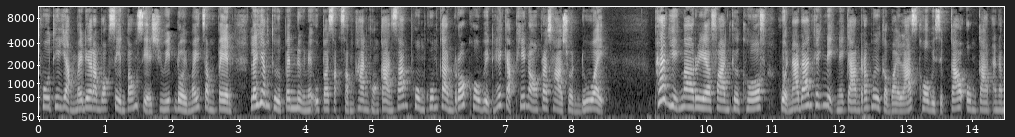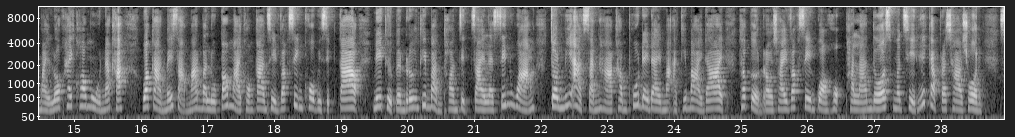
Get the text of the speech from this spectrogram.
ผู้ที่ยังไม่ได้รับวัคซีนต้องเสียชีวิตโดยไม่จำเป็น และยังถือเป็นหนึ่งในอุปสรรคสำคัญของการสร้างภูมิคุ้มกันโรคโควิด ให้กับพี่น้องประชาชนด้วย แพทย์หญิงมาเรียฟานเคอร์โคฟ หัวหน้าด้านเทคนิคในการรับมือกับไวรัสโควิด -19 องค์การอนามัยโลกให้ข้อมูลนะคะ ว่าการไม่สามารถบรรลุเป้าหมายของการฉีดวัคซีนโควิด -19 นี่ถือเป็นเรื่องที่บั่นทอนจิตใจและสิ้นหวัง จนมิอาจสรรหาคำพูดใด ๆ มาอธิบายได้ ถ้าเกิดเราใช้วัคซีนกว่า 6,000 ล้านโดส มาฉีดให้กับประชาชน ส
